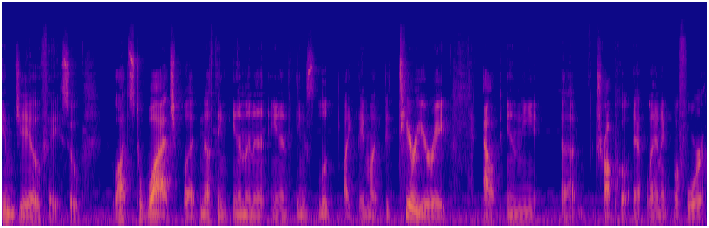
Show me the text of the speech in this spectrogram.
MJO phase. So lots to watch, but nothing imminent, and things look like they might deteriorate out in the uh, tropical Atlantic before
